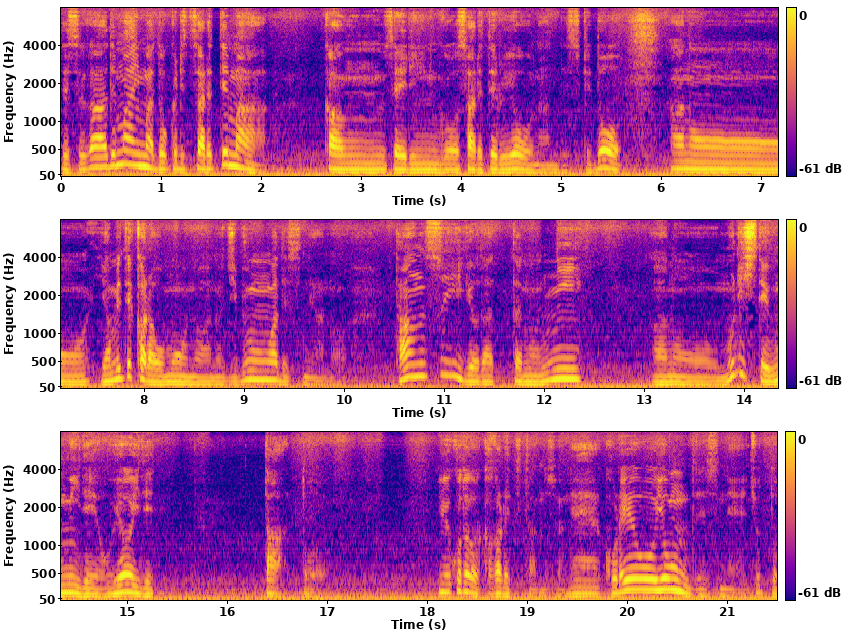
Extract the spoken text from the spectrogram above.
ですがでまあ今独立されてまあカウンセリングをされてるようなんですけど、あのー、辞めてから思うのはあの自分はですねあの淡水魚だったのに、あのー、無理して海で泳いでたということが書かれてたんですよね。これを読んでですねちょっと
